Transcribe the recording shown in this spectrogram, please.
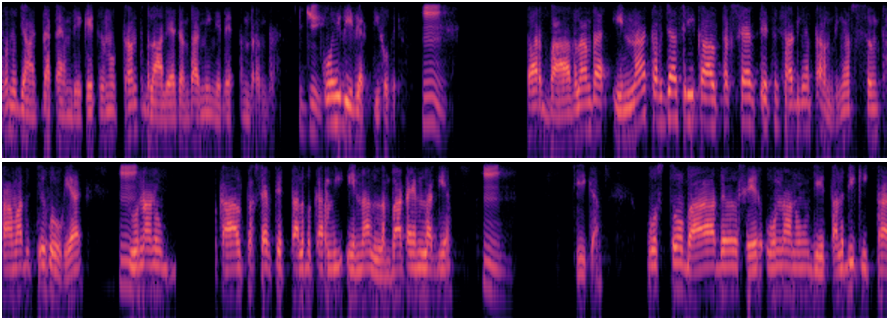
ਉਹਨੂੰ ਜਾਂਚ ਦਾ ਟਾਈਮ ਦੇ ਕੇ ਤੇ ਉਹਨੂੰ ਤੁਰੰਤ ਬੁਲਾ ਲਿਆ ਜਾਂਦਾ ਮਹੀਨੇ ਦੇ ਅੰਦਰ ਅੰਦਰ। ਜੀ। ਕੋਈ ਵੀ ਵਿਅਕਤੀ ਹੋਵੇ। ਹੂੰ। ਪਰ ਬਾਦਲਾਂ ਦਾ ਇੰਨਾ ਕਬਜ਼ਾ ਸ੍ਰੀ ਅਕਾਲ ਤਖਤ ਸਾਹਿਬ ਤੇ ਸਾਡੀਆਂ ਧਰਮ ਦੀਆਂ ਸੰਸਥਾਵਾਂ ਦੇ ਉੱਤੇ ਹੋ ਗਿਆ ਕਿ ਉਹਨਾਂ ਨੂੰ ਅਕਾਲ ਤਖਤ ਸਾਹਿਬ ਤੇ ਤਲਬ ਕਰਨ ਲਈ ਇੰਨਾ ਲੰਬਾ ਟਾਈਮ ਲੱਗ ਗਿਆ। ਹੂੰ। ਠੀਕ ਆ। ਉਸ ਤੋਂ ਬਾਅਦ ਫਿਰ ਉਹਨਾਂ ਨੂੰ ਜੇ ਤਲਬ ਹੀ ਕੀਤਾ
